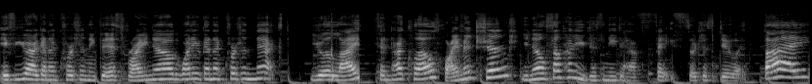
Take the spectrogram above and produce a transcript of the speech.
If you are gonna questioning this right now, what are you gonna question next? Your life, Santa Claus, climate change? You know, sometimes you just need to have faith, so just do it. Bye!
